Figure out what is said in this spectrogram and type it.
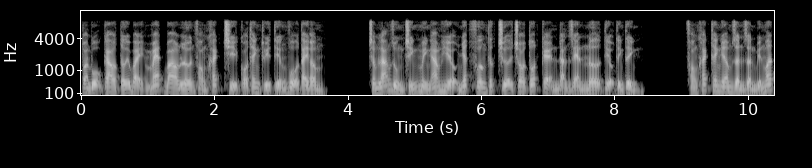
Toàn bộ cao tới 7 mét bao lớn phòng khách chỉ có thanh thúy tiếng vỗ tay âm. Trầm lãng dùng chính mình am hiểu nhất phương thức chữa cho tốt kẹn đản gen nơ tiểu tính tình. Phòng khách thanh âm dần dần biến mất,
